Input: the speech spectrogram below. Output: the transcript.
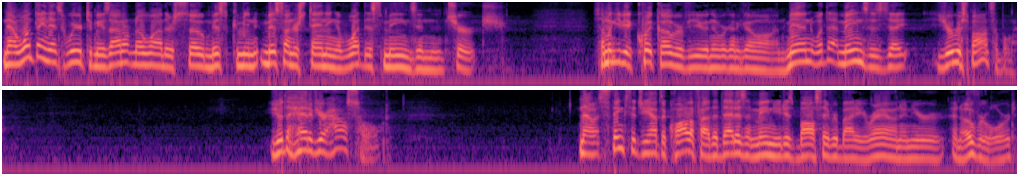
Now, one thing that's weird to me is I don't know why there's so misunderstanding of what this means in the church. So I'm going to give you a quick overview and then we're going to go on. Men, what that means is that you're responsible. You're the head of your household. Now, it stinks that you have to qualify that that doesn't mean you just boss everybody around and you're an overlord.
